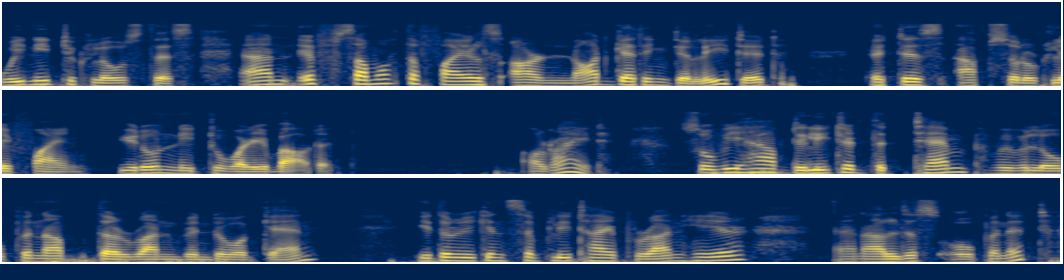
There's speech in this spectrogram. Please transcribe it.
we need to close this. And if some of the files are not getting deleted, it is absolutely fine. You don't need to worry about it. All right. So we have deleted the temp. We will open up the run window again. Either you can simply type run here and I'll just open it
